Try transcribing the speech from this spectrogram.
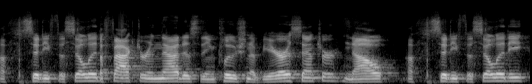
a city facility. A factor in that is the inclusion of Yara Center, now a city facility.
